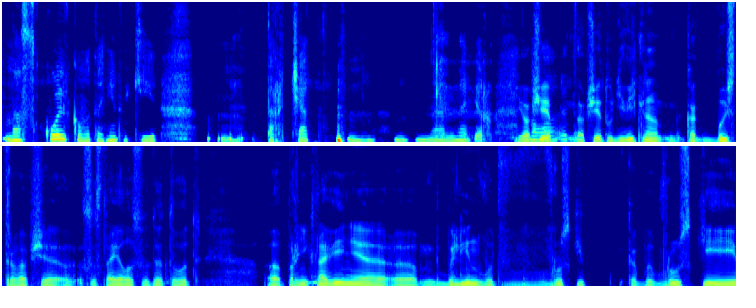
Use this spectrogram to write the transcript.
насколько вот они такие торчат наверх. И вообще, это... вообще это удивительно, как быстро вообще э, состоялось вот это вот э, проникновение э, былин вот в русский как бы в русский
